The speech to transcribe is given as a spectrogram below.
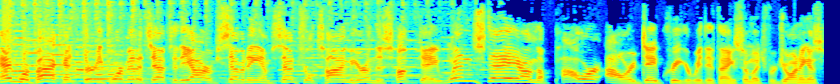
And we're back at 34 minutes after the hour of 7 a.m. Central Time here on this Hump Day, Wednesday on the Power Hour. Dave Krieger with you. Thanks so much for joining us.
